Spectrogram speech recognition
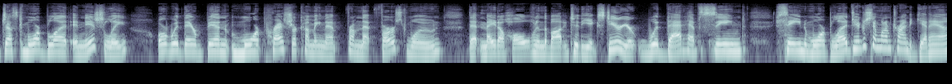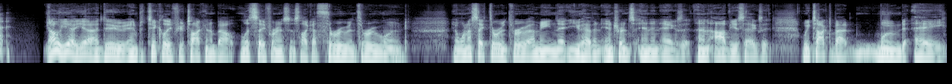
just more blood initially, or would there have been more pressure coming that from that first wound that made a hole in the body to the exterior? Would that have seemed seen more blood? Do you understand what I'm trying to get at? Oh yeah, yeah, I do. And particularly if you're talking about, let's say, for instance, like a through and through wound. And when I say through and through, I mean that you have an entrance and an exit, an obvious exit. We talked about wound A,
